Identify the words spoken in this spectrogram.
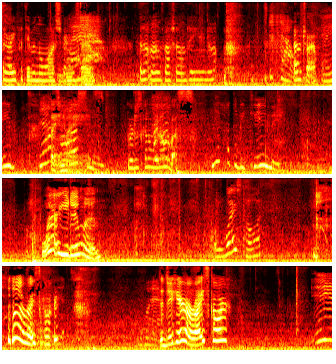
I already put them in the washer, so I don't know if I'll show them to you or not. I'll try. Abe, But that's anyways. awesome. We're just gonna wait on the bus. You have to be kidding me. What are you doing? A race car? a race car. Wow. Did you hear a race car? Ew.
